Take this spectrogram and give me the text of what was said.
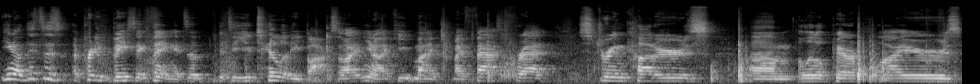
you know, this is a pretty basic thing. It's a it's a utility box. So I you know I keep my my fast fret, string cutters, um, a little pair of pliers,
